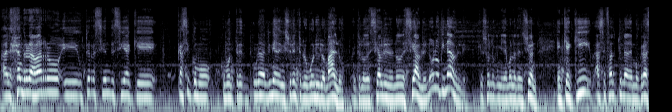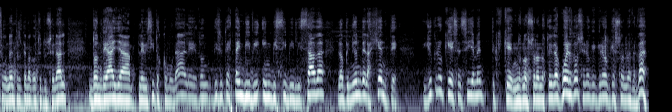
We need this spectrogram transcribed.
Alejandro Navarro, eh, usted recién decía que casi como, como entre una línea de visión entre lo bueno y lo malo, entre lo deseable y lo no deseable, no lo opinable, que eso es lo que me llamó la atención en que aquí hace falta una democracia cuando entra el tema constitucional, donde haya plebiscitos comunales, donde dice usted está invisibilizada la opinión de la gente. Yo creo que sencillamente, que no, solo no estoy de acuerdo, sino que creo que eso no es verdad.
